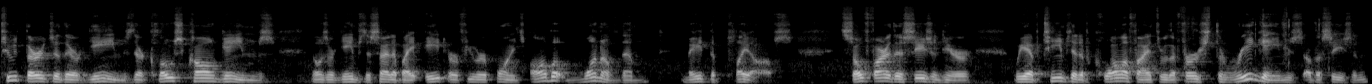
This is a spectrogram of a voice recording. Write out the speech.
two thirds of their games, their close call games, those are games decided by eight or fewer points, all but one of them made the playoffs. So far this season here, we have teams that have qualified through the first three games of the season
